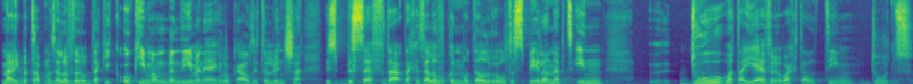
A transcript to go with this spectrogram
Maar ik betrap mezelf erop dat ik ook iemand ben die in mijn eigen lokaal zit te lunchen. Dus besef dat, dat je zelf ook een modelrol te spelen hebt in doe wat dat jij verwacht dat het team doet.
